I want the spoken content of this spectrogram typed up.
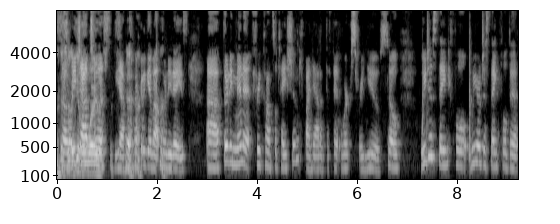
so reach out to us. Yeah i'm not going to give out 30 days. Uh, 30 minute free consultation to find out if the fit works for you. So we just thankful we are just thankful that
